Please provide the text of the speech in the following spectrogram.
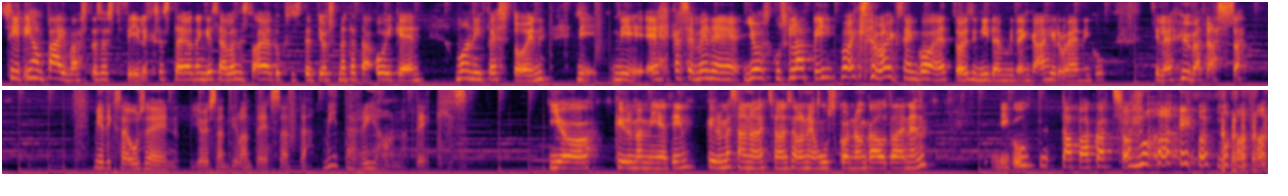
siitä ihan päinvastaisesta fiiliksestä ja jotenkin sellaisesta ajatuksesta, että jos mä tätä oikein manifestoin, niin, niin ehkä se menee joskus läpi, vaikka, se, vaikka sen koe, että olisin itse mitenkään hirveän niin kuin, hyvä tässä. Mietitkö sä usein joissain tilanteissa, että mitä Rihanna tekisi? Joo, kyllä mä mietin. Kyllä mä sanoin, että se on sellainen uskonnon kaltainen niin kuin, tapa katsoa maailmaa.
